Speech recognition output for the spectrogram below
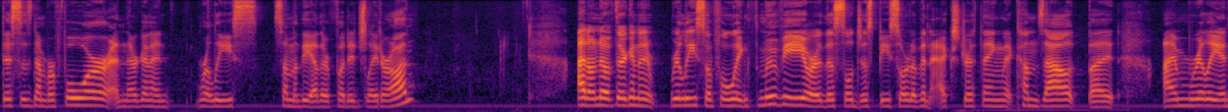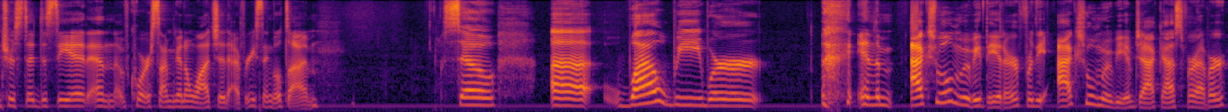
this is number four, and they're to release some of the other footage later on. I don't know if they're going to release a full length movie or this will just be sort of an extra thing that comes out, but I'm really interested to see it, and of course, I'm going to watch it every single time. So, uh, while we were in the actual movie theater for the actual movie of Jackass Forever,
